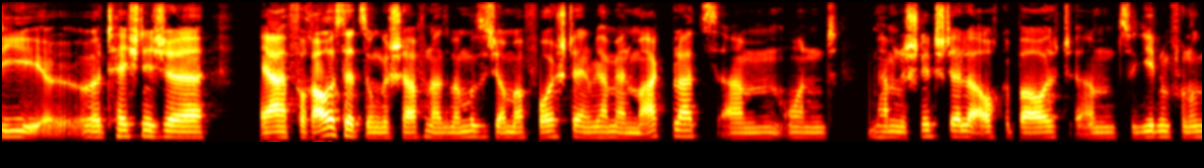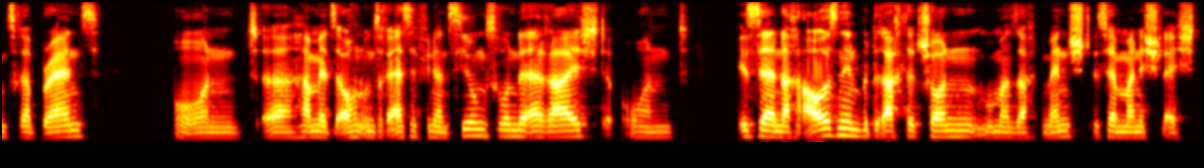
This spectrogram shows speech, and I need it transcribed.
die äh, technische ja, Voraussetzungen geschaffen. Also man muss sich auch mal vorstellen, wir haben ja einen Marktplatz ähm, und haben eine Schnittstelle auch gebaut ähm, zu jedem von unserer Brands und äh, haben jetzt auch unsere erste Finanzierungsrunde erreicht und ist ja nach außen hin betrachtet schon, wo man sagt, Mensch, ist ja mal nicht schlecht.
